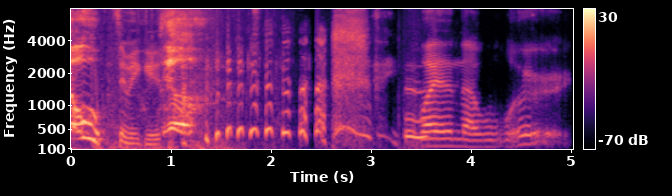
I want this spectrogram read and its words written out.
No! Silly goose. Why didn't that work?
